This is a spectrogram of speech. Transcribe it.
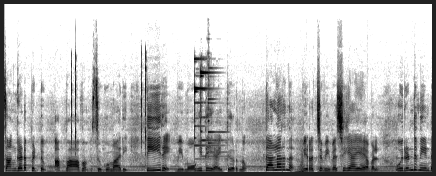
സങ്കടപ്പെട്ടും ആ പാവം സുകുമാരി തീരെ വിമോഹിതയായി തീർന്നു. തളർന്ന് വിറച്ച് വിവശയായ അവൾ ഉരുണ്ടു നീണ്ട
